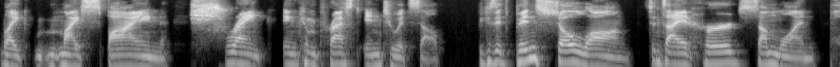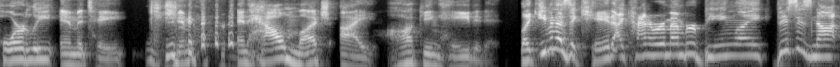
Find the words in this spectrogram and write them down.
like my spine shrank and compressed into itself because it's been so long since I had heard someone poorly imitate Jim and how much I fucking hated it. Like even as a kid, I kind of remember being like, "This is not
